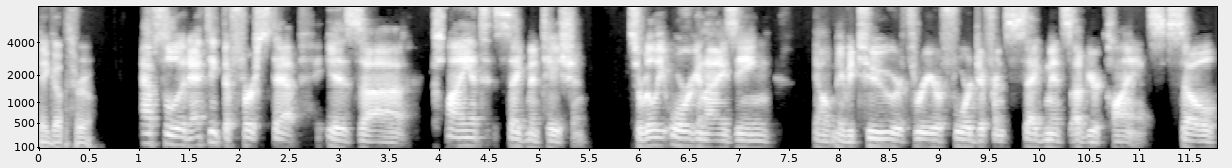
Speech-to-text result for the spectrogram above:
they go through. Absolutely. I think the first step is uh, client segmentation. So really organizing you know maybe two or three or four different segments of your clients so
